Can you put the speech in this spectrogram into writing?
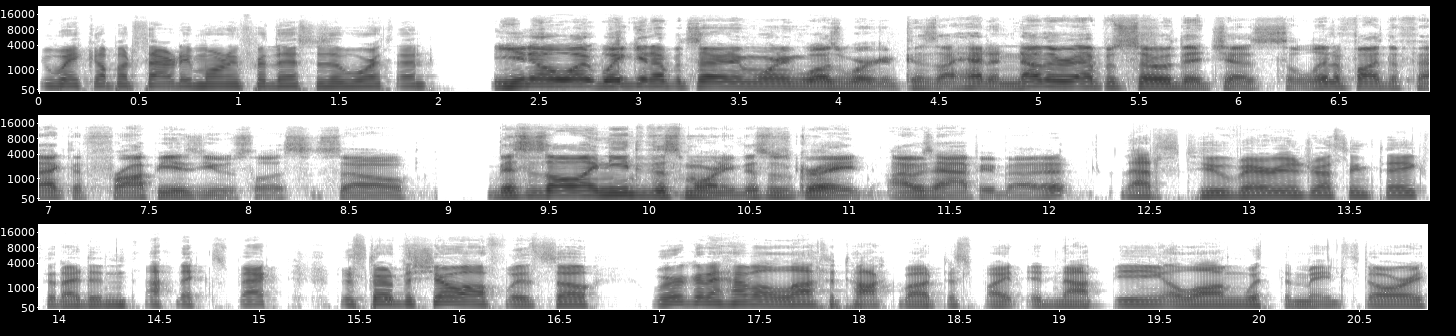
You wake up on Saturday morning for this? Is it worth it? You know what? Waking up on Saturday morning was working because I had another episode that just solidified the fact that Froppy is useless. So this is all I needed this morning. This was great. I was happy about it. That's two very interesting takes that I did not expect to start the show off with. So we're going to have a lot to talk about despite it not being along with the main story.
